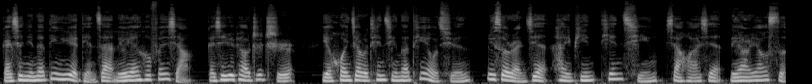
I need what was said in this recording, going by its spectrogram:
感谢您的订阅、点赞、留言和分享，感谢月票支持，也欢迎加入天晴的听友群。绿色软件汉语拼天晴下划线零二幺四，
